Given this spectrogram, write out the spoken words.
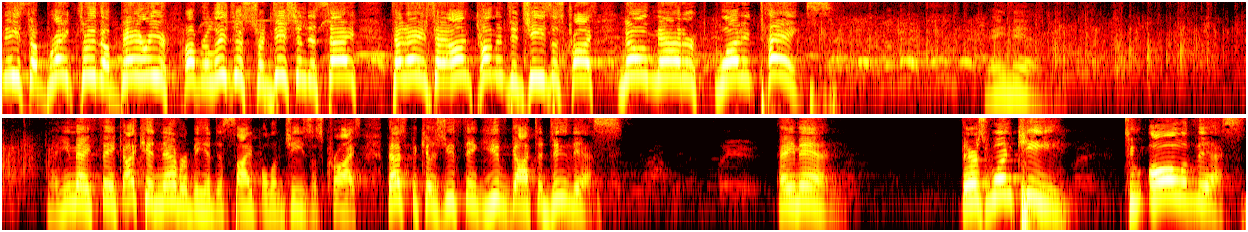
needs to break through the barrier of religious tradition to say today, and say, I'm coming to Jesus Christ no matter what it takes. Amen. Now, you may think, I could never be a disciple of Jesus Christ. That's because you think you've got to do this. Amen. There's one key to all of this,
